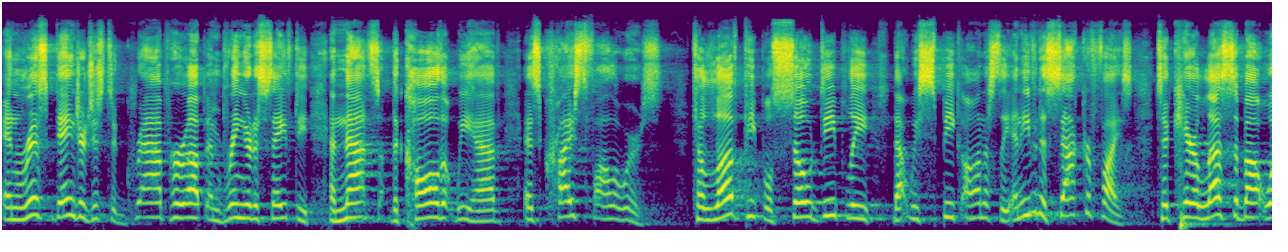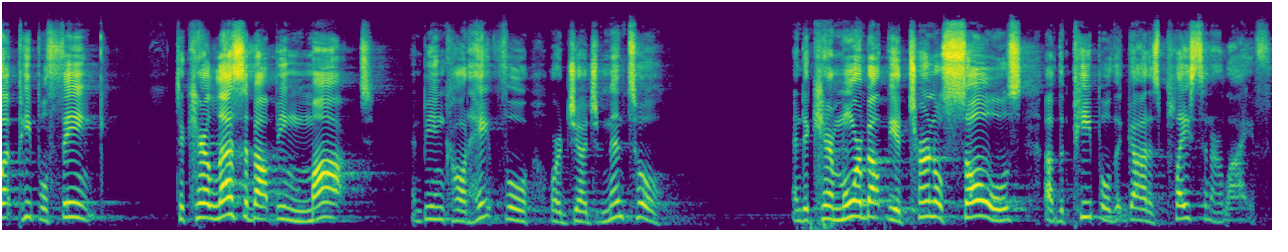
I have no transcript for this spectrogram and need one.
and risk danger just to grab her up and bring her to safety. And that's the call that we have as Christ followers to love people so deeply that we speak honestly, and even to sacrifice, to care less about what people think, to care less about being mocked and being called hateful or judgmental and to care more about the eternal souls of the people that God has placed in our life.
